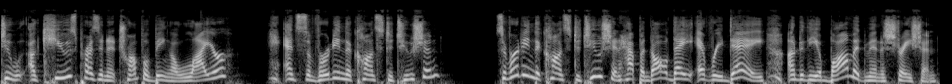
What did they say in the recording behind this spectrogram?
to accuse President Trump of being a liar and subverting the Constitution. Subverting the Constitution happened all day, every day under the Obama administration.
